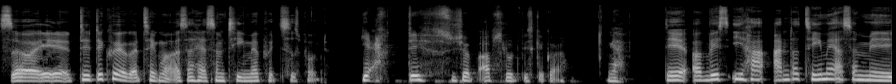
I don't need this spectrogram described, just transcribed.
Så øh, det, det kunne jeg godt tænke mig også at have som tema på et tidspunkt. Ja, det synes jeg absolut, vi skal gøre. Ja, det, og hvis I har andre temaer, som øh,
